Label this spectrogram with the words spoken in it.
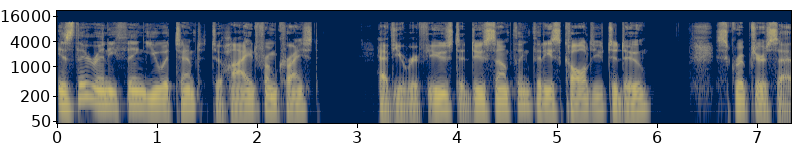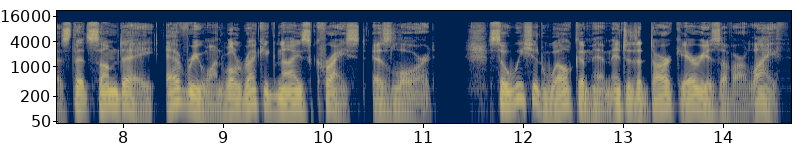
Is there anything you attempt to hide from Christ? Have you refused to do something that He's called you to do? Scripture says that someday everyone will recognize Christ as Lord. So we should welcome Him into the dark areas of our life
